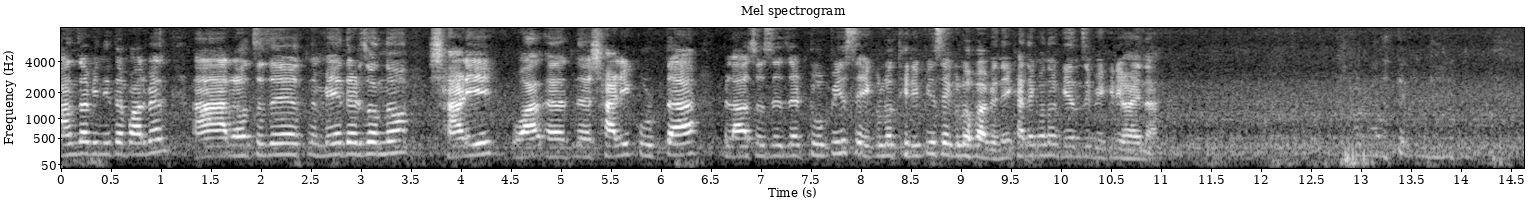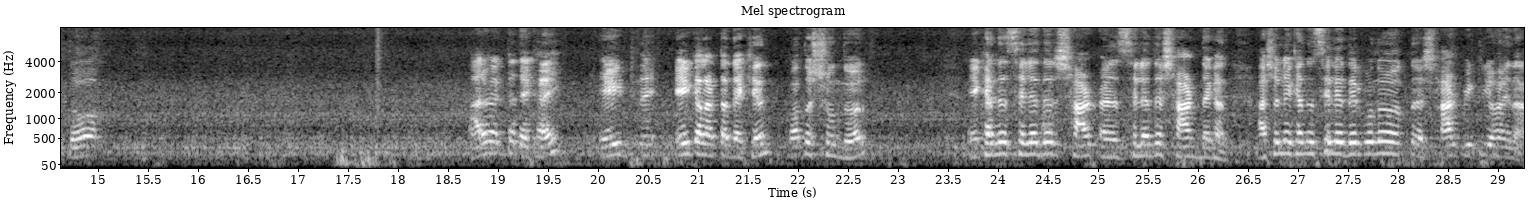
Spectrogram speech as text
পাঞ্জাবি নিতে পারবেন। আর হচ্ছে যে, মেয়েদের জন্য শাড়ি শাড়ি, কুর্তা প্লাস হচ্ছে যে টু পিস এগুলো থ্রি পিস এগুলো পাবেন। এখানে কোনো গেঞ্জি বিক্রি হয় না। তো আরও একটা দেখাই। এই এই কালারটা দেখেন, কত সুন্দর। এখানে ছেলেদের শার্ট ছেলেদের শার্ট দেখান। আসলে এখানে ছেলেদের কোনো শার্ট বিক্রি হয় না।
